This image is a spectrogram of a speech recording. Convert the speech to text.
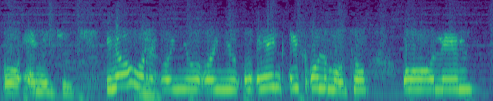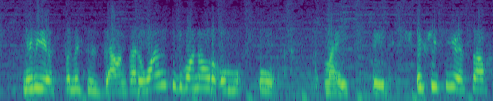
or energy. You know, Yeah. when you, when you, it's all moto, or maybe your spirit is down, but once you want to, my state, if you see yourself,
